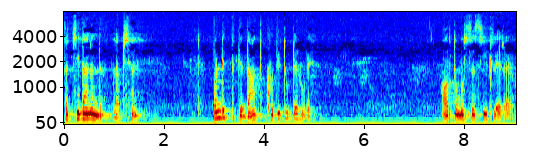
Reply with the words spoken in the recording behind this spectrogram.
सच्चिदानंद लक्षण है। पंडित के दांत खुद ही टूटे हुए और तुम उससे सीख ले रहे हो।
